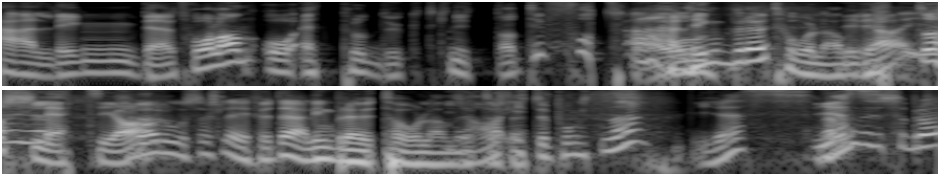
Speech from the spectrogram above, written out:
Erling Braut Haaland og et produkt knytta til fotball. Erling Braut Haaland. Rett og slett, ja. Fra rosa sløyfe til Erling Braut Haaland, Ja, rett og slett. ytterpunktene. Yes. Yes. Nei, men så bra.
